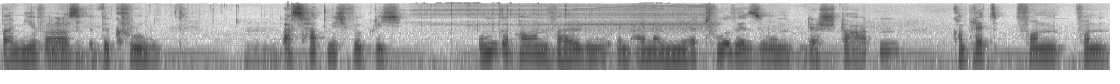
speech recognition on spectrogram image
bei mir war es Mhm. The Crew. Mhm. Das hat mich wirklich umgehauen, weil du in einer Miniaturversion der Staaten komplett von, von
